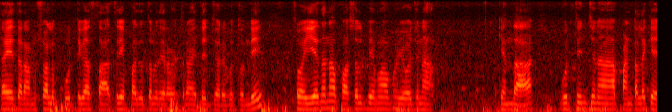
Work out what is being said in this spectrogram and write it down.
తదితర అంశాలు పూర్తిగా శాస్త్రీయ పద్ధతిలో నిర్వహించడం అయితే జరుగుతుంది. సో ఏదైనా ఫసల్ బీమా యోజన కింద గుర్తించిన పంటలకే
